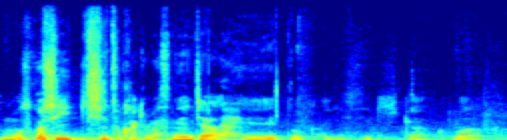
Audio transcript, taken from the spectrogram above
もう少しきちっと書きますね。じゃあ、えっ、ー、と、解析幾何学は。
